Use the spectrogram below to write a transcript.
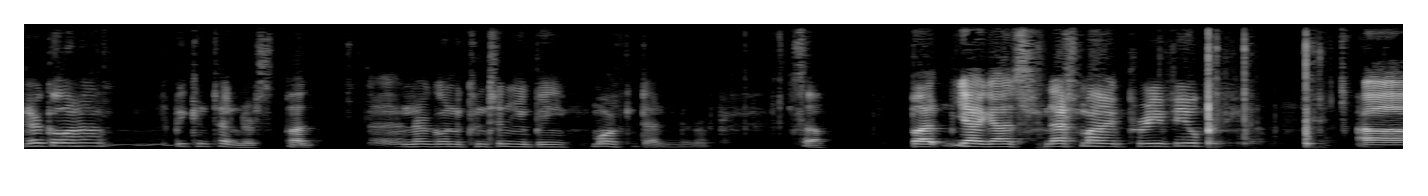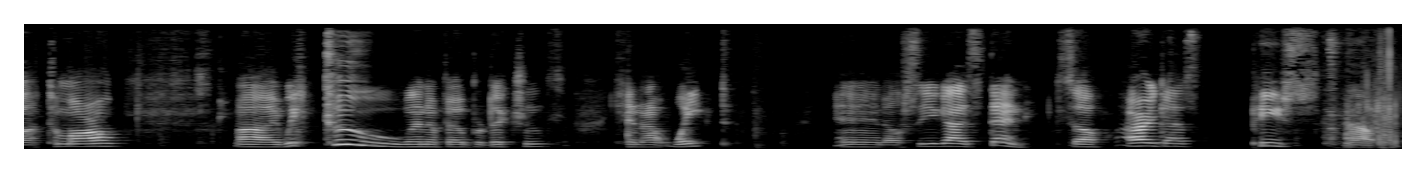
they're going to be contenders, but and they're going to continue being more contenders. So, but yeah, guys, that's my preview. Uh, tomorrow, my week two NFL predictions. Cannot wait, and I'll see you guys then. So, all right, guys, peace out.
